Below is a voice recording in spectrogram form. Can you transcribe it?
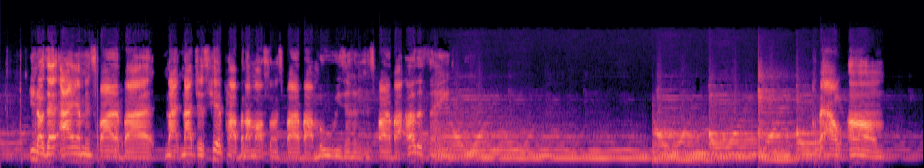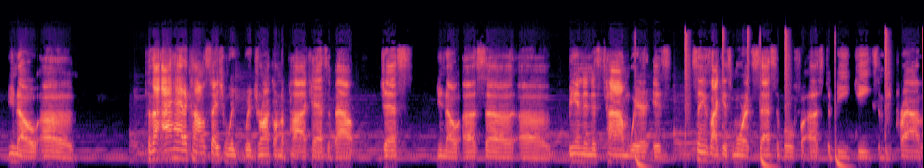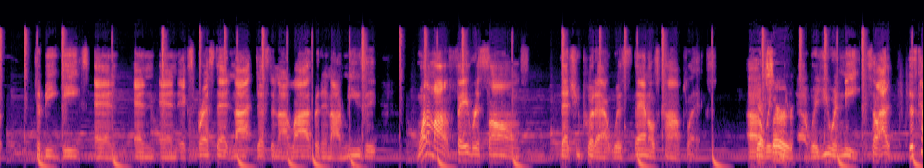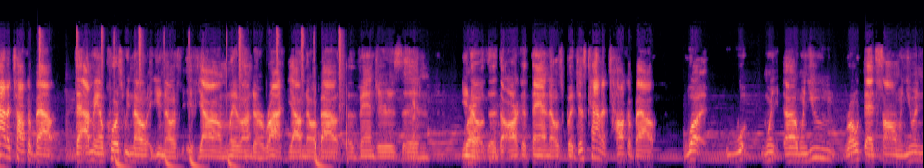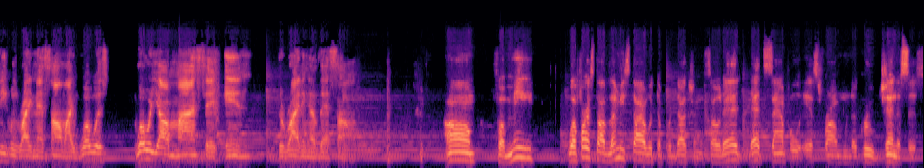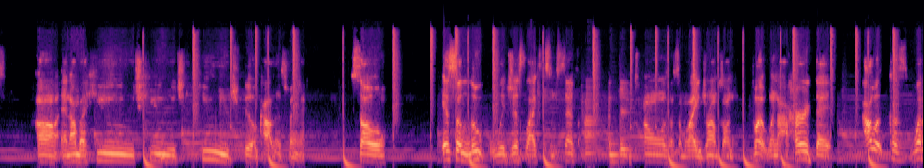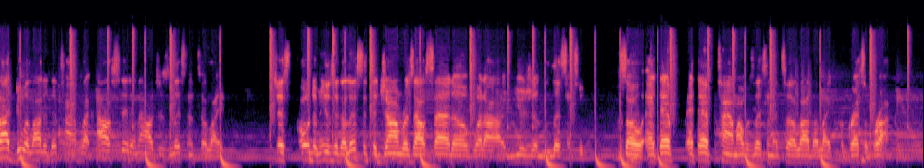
you know that I am inspired by not not just hip hop, but I'm also inspired by movies and inspired by other things. About um you know uh because I, I had a conversation with with drunk on the podcast about just you know us uh uh being in this time where it seems like it's more accessible for us to be geeks and be proud to be geeks and and and express that not just in our lives but in our music. One of my favorite songs that you put out was thanos complex uh, Yes, with, sir. uh, with you and Neat. So I just kind of talk about that. I mean, of course, we know, you know, if, if y'all live under a rock, y'all know about Avengers and, you know, the, the Arc of Thanos, but just kind of talk about what, what when, uh, when you wrote that song, when you and Neat was writing that song, like what was, what were y'all mindset in the writing of that song? Um, for me, Well, first off, let me start with the production. So that that sample is from the group Genesis, uh, and I'm a huge, huge, huge Phil Collins fan. So it's a loop with just like some synth undertones and some light drums on it. But when I heard that, I would because what I do a lot of the time, like I'll sit and I'll just listen to like just older music or listen to genres outside of what I usually listen to. So at that at that time, I was listening to a lot of like progressive rock.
